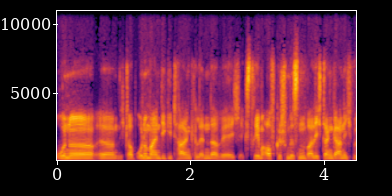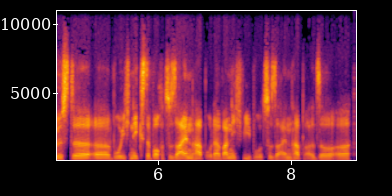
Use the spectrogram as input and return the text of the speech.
ohne, äh, ich glaube, ohne meinen digitalen Kalender wäre ich extrem aufgeschmissen, weil ich dann gar nicht wüsste, äh, wo ich nächste Woche zu sein habe oder wann ich wie wo zu sein habe. Also äh,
